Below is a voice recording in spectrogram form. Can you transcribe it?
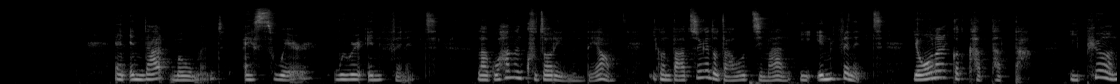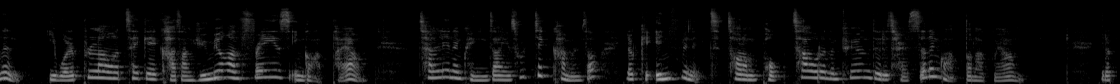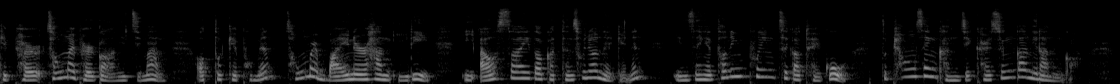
And in that moment, I swear we were infinite 라고 하는 구절이 있는데요. 이건 나중에도 나오지만 이 infinite, 영원할 것 같았다. 이 표현은 이 월플라워 책의 가장 유명한 프레이즈인 것 같아요. 찰리는 굉장히 솔직하면서 이렇게 infinite처럼 벅차오르는 표현들을 잘 쓰는 것 같더라고요. 이렇게 별, 정말 별거 아니지만 어떻게 보면 정말 마이너한 일이 이 아웃사이더 같은 소년에게는 인생의 터닝 포인트가 되고 또 평생 간직할 순간이라는 거.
